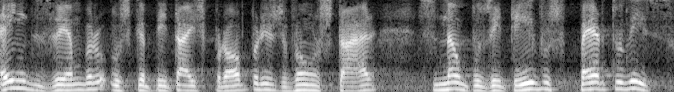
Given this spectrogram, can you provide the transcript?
Em dezembro, os capitais próprios vão estar se não positivos, perto disso.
